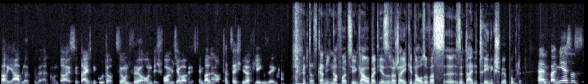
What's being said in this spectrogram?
variabler zu werden. Und da ist jetzt eigentlich eine gute Option für und ich freue mich aber, wenn ich den Ball dann auch tatsächlich wieder fliegen sehen kann. Das kann ich nachvollziehen. Caro, bei dir ist es wahrscheinlich genauso. Was äh, sind deine Trainingsschwerpunkte? Ähm, bei mir ist es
